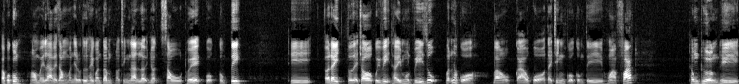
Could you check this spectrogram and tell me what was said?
Và cuối cùng nó mới là cái dòng mà nhà đầu tư hay quan tâm, đó chính là lợi nhuận sau thuế của công ty. Thì ở đây tôi sẽ cho quý vị thấy một ví dụ vẫn là của báo cáo của tài chính của công ty Hòa Phát. Thông thường thì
